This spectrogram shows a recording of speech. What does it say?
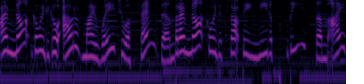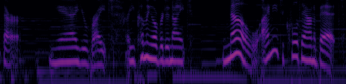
I'm not going to go out of my way to offend them, but I'm not going to stop being me to please them either. Yeah, you're right. Are you coming over tonight? No, I need to cool down a bit.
